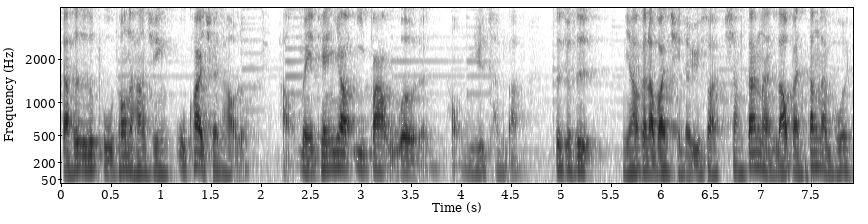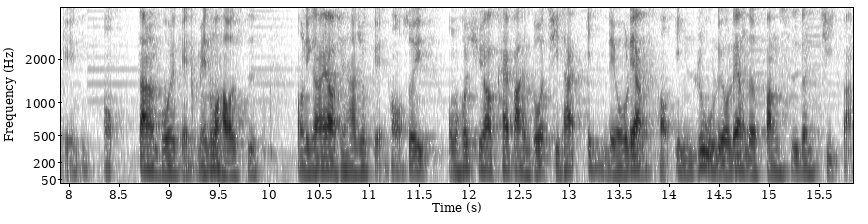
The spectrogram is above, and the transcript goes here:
假设这是普通的行情，五块钱好了。好，每天要一八五二人，好，你去乘吧。这就是你要跟老板请的预算。想当然，老板当然不会给你哦，当然不会给你，没那么好的事哦。你刚刚要钱他就给哦，所以我们会需要开发很多其他引流量、哦引入流量的方式跟技法。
